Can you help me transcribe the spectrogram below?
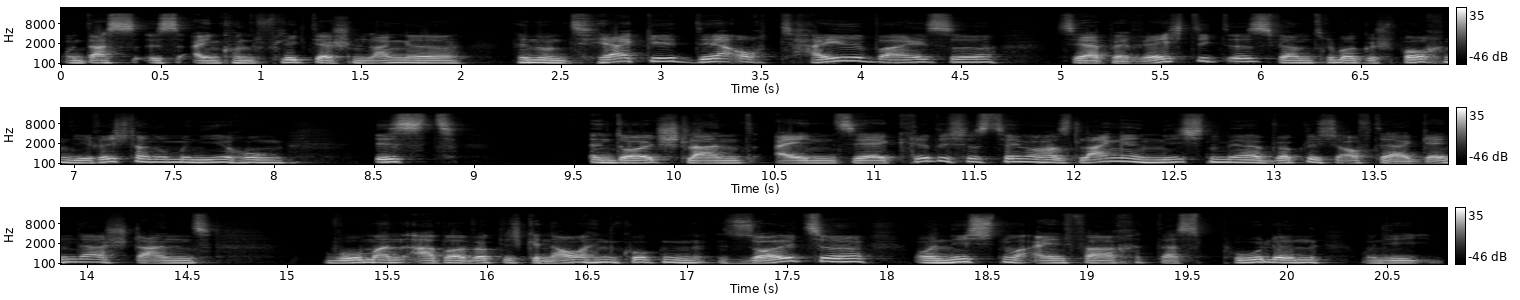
Und das ist ein Konflikt, der schon lange hin und her geht, der auch teilweise sehr berechtigt ist. Wir haben darüber gesprochen, die Richternominierung ist in Deutschland ein sehr kritisches Thema, was lange nicht mehr wirklich auf der Agenda stand, wo man aber wirklich genauer hingucken sollte und nicht nur einfach, dass Polen und die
